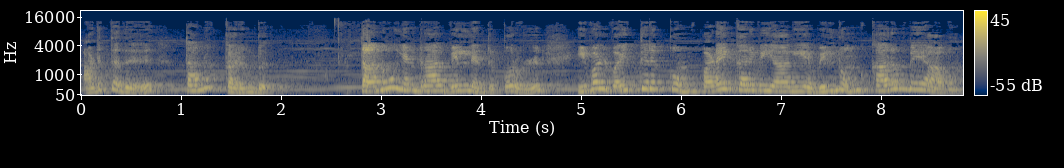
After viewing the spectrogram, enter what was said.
அடுத்தது தனு கரும்பு தனு என்றால் வில் என்று பொருள் இவள் வைத்திருக்கும் படைக்கருவியாகிய வில்லும் கரும்பே ஆகும்.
